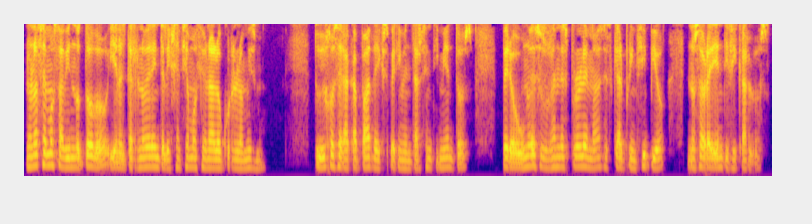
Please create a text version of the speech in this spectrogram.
No nacemos sabiendo todo y en el terreno de la inteligencia emocional ocurre lo mismo. Tu hijo será capaz de experimentar sentimientos, pero uno de sus grandes problemas es que al principio no sabrá identificarlos.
